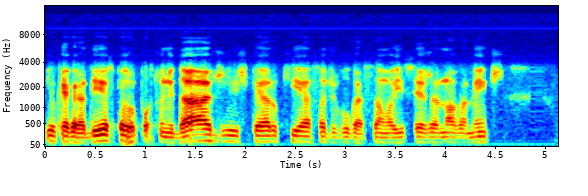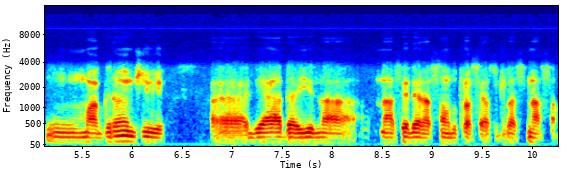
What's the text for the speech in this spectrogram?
Eu que agradeço pela oportunidade e espero que essa divulgação aí seja novamente uma grande uh, aliada aí na, na aceleração do processo de vacinação.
